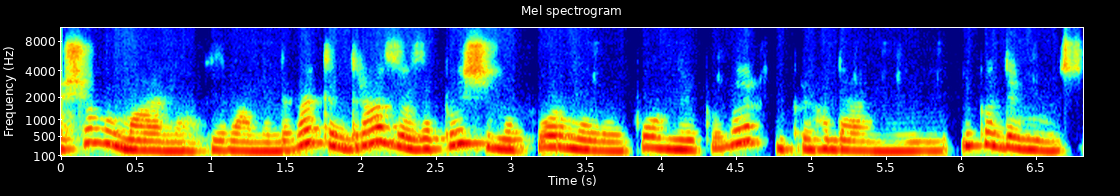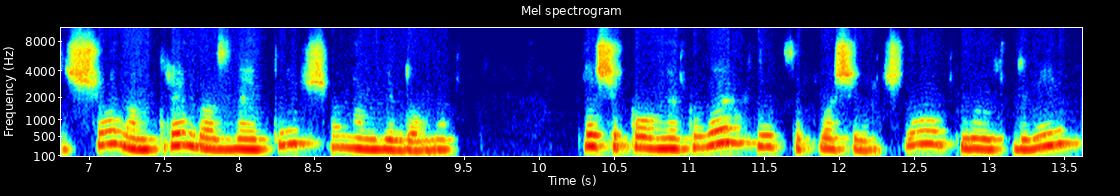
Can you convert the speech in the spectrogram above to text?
Що ми маємо з вами? Давайте одразу запишемо формулу повної поверхні, пригадаємо її, і подивимося, що нам треба знайти, що нам відомо. Площа повної поверхні це площа бічної плюс дві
